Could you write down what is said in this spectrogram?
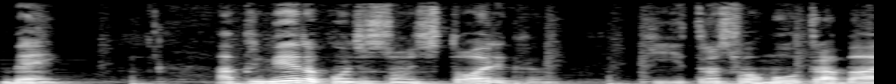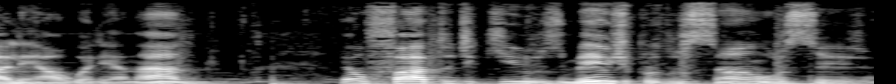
Bem, a primeira condição histórica que transformou o trabalho em algo alienado é o fato de que os meios de produção, ou seja,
